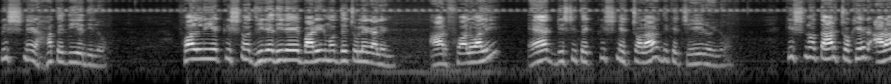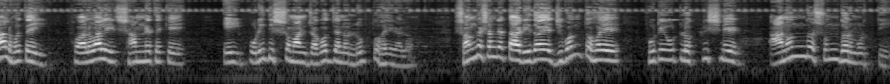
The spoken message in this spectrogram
কৃষ্ণের হাতে দিয়ে দিল। ফল নিয়ে কৃষ্ণ ধীরে ধীরে বাড়ির মধ্যে চলে গেলেন আর ফলওয়ালি এক দৃষ্টিতে কৃষ্ণের চলার দিকে চেয়ে রইল। কৃষ্ণ তার চোখের আড়াল হতেই ফলওয়ালির সামনে থেকে এই পরিদৃশ্যমান জগৎ যেন লুপ্ত হয়ে গেল। সঙ্গে সঙ্গে তার হৃদয়ে জীবন্ত হয়ে ফুটে উঠল কৃষ্ণের আনন্দ সুন্দর মূর্তি।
